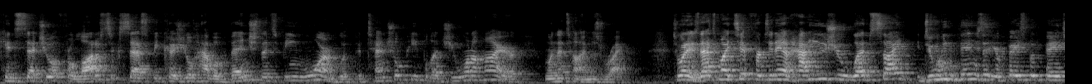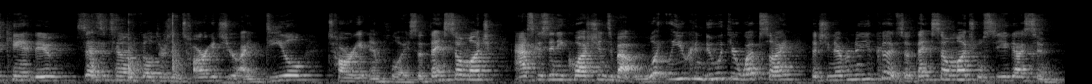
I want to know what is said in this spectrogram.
can set you up for a lot of success because you'll have a bench that's being warmed with potential people that you want to hire when the time is right. So anyways, that's my tip for today on how to use your website, doing things that your Facebook page can't do, sets a tone, filters, and targets your ideal target employee. So thanks so much. Ask us any questions about what you can do with your website that you never knew you could. So thanks so much. We'll see you guys soon.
